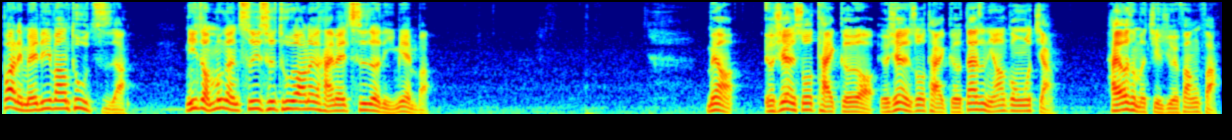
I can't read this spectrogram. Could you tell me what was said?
不然你没地方吐纸啊！你总不可能吃一吃吐到那个还没吃的里面吧？没有，有些人说台哥哦，有些人说台哥，但是你要跟我讲，还有什么解决方法？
